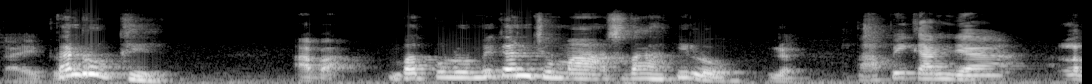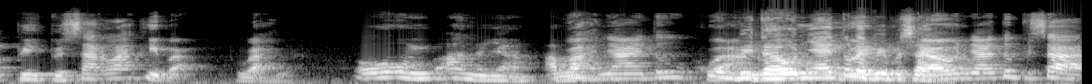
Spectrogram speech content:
Nah, itu Kan rugi. apa? 40 umbi kan cuma setengah kilo. Loh, tapi kan ya lebih besar lagi, Pak, buahnya. Oh, um, anunya. Apa? Buahnya itu buah Umbi daunnya itu umbi lebih besar? Daunnya itu besar.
